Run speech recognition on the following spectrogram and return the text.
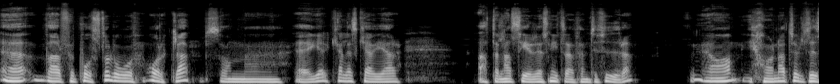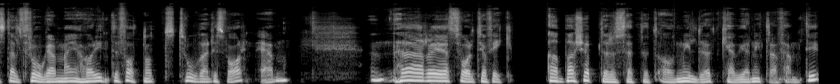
Eh, varför påstår då Orkla, som eh, äger Kalles Kaviar, att den lanserades 1954? Ja, jag har naturligtvis ställt frågan men jag har inte fått något trovärdigt svar än. Här är svaret jag fick. Abba köpte receptet av mildrökt kaviar 1950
